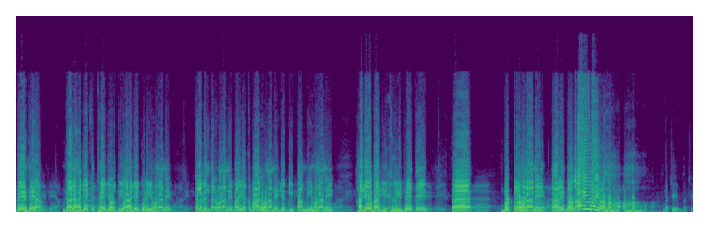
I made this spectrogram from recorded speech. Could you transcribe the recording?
ਦੇਖਦੇ ਆ ਗੱਲ ਹਜੇ ਕਿੱਥੇ ਜੁੜਦੀ ਆ? ਹਜੇ ਗੁਰੀ ਹੋਣਾ ਨੇ ਕੁਲਵਿੰਦਰ ਹੋਣਾ ਨੇ ਬਾਈ ਇਕਬਾਲ ਹੋਣਾ ਨੇ ਜੱਗੀ ਭਾਮੀ ਹੋਣਾ ਨੇ ਹਜੇ ਬਾਈ ਜੀ ਖਲੀਫੇ ਤੇ ਅਹ, ਬੁੱਟਰ ਹੋਣਾ ਨੇ ਤਾਰੇ ਦੌਦ ਆ ਗਈ ਬਾਈ। ਆਹ, ਬੱਚੇ ਬੱਚੇ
